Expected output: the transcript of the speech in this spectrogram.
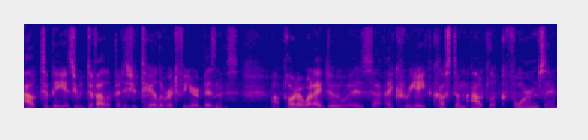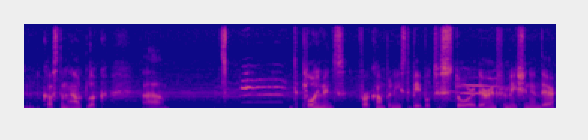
out to be as you develop it, as you tailor it for your business. Uh, part of what I do is uh, I create custom Outlook forms and custom Outlook um, deployments for companies to be able to store their information in there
